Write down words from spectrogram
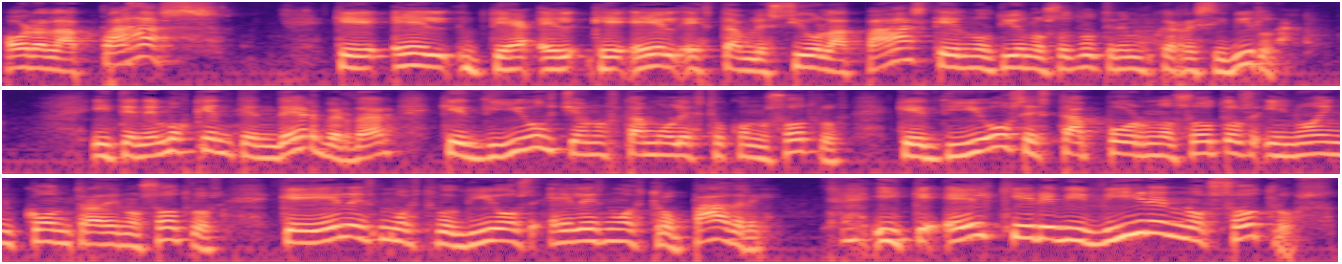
Ahora la paz, que, él, que Él estableció, la paz que Él nos dio, nosotros tenemos que recibirla. Y tenemos que entender, ¿verdad?, que Dios ya no está molesto con nosotros, que Dios está por nosotros y no en contra de nosotros, que Él es nuestro Dios, Él es nuestro Padre y que Él quiere vivir en nosotros.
